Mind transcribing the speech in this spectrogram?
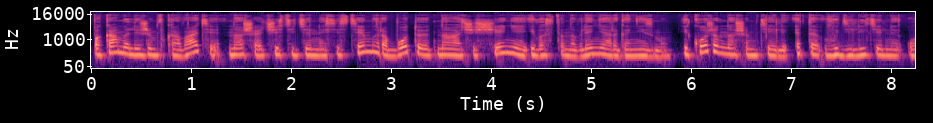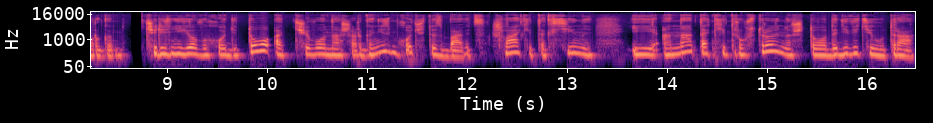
Пока мы лежим в кровати, наши очистительные системы работают на очищение и восстановление организма. И кожа в нашем теле — это выделительный орган. Через нее выходит то, от чего наш организм хочет избавиться. Шлаки, токсины. И она так хитро устроена, что до 9 утра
